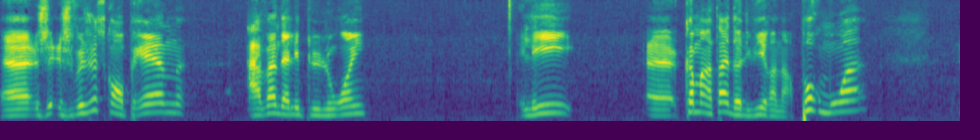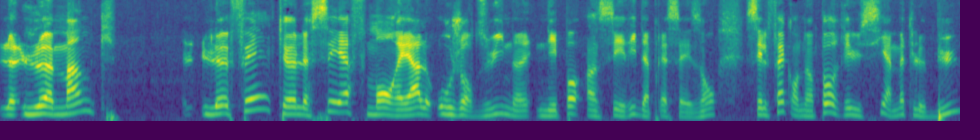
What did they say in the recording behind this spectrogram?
Je, veux juste qu'on prenne avant d'aller plus loin, les commentaires d'Olivier Renard. Pour moi, le, manque, le fait que le CF Montréal aujourd'hui n'est pas en série d'après-saison, c'est le fait qu'on n'a pas réussi à mettre le but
